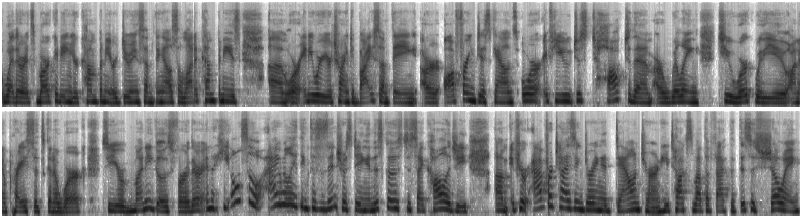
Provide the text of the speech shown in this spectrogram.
whether it's marketing your company or doing something else. A lot of companies um, or anywhere you're trying to buy something are offering discounts, or if you just talk to them, are willing to work with you on a price that's going to work. So your money goes further. And he also, I really think this is interesting, and this goes to psychology. Um, if you're advertising during during a downturn, he talks about the fact that this is showing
